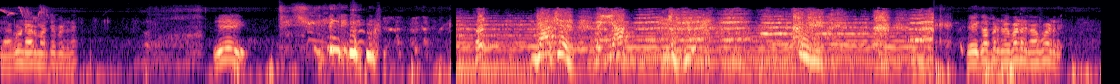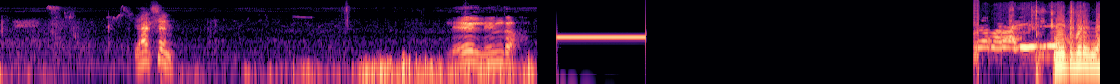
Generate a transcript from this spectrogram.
ಬ್ಯಾಕ್ಗ್ರೌಂಡ್ ಯಾರು ಮಾತಾಡ್ಬೇಡ್ರಿ ಏಯ್ ಯಾಕೆ ಏ ಗಪ್ಪಿಡ್ರಿ ಬೇಡ್ರಿ ನಗ್ಬೇಡ್ರಿ ಆಕ್ಷನ್ ಇಟ್ ಬಿಡಿಲ್ಲ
